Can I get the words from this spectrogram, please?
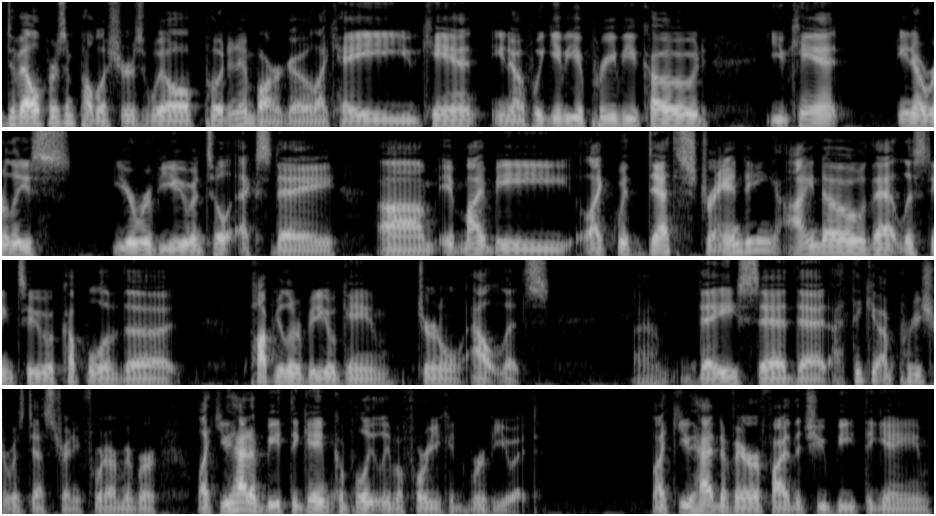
developers and publishers will put an embargo like, hey, you can't, you know, if we give you a preview code, you can't, you know, release your review until X day. Um, it might be like with Death Stranding. I know that listening to a couple of the popular video game journal outlets, um, they said that I think I'm pretty sure it was Death Stranding for what I remember. Like you had to beat the game completely before you could review it. Like you had to verify that you beat the game,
